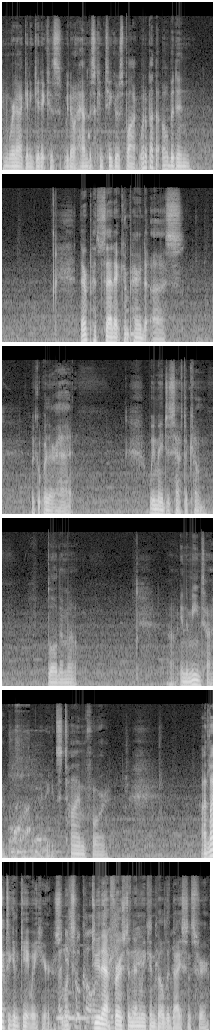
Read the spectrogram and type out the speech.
And we're not going to get it because we don't have this contiguous block. What about the Obadan? They're pathetic compared to us. Look at where they're at. We may just have to come blow them up. Uh, in the meantime, I think it's time for... I'd like to get a gateway here. So let's do that first and then we can build a Dyson sphere.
